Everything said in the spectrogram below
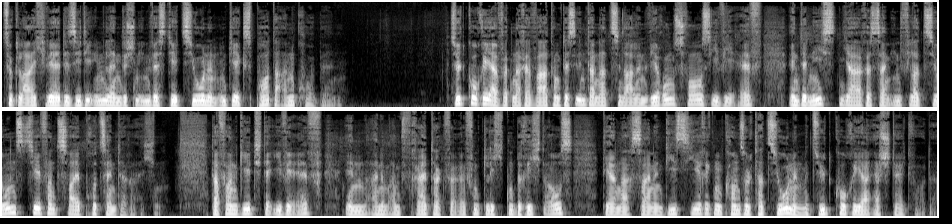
Zugleich werde sie die inländischen Investitionen und die Exporte ankurbeln. Südkorea wird nach Erwartung des Internationalen Währungsfonds IWF Ende nächsten Jahres sein Inflationsziel von zwei Prozent erreichen. Davon geht der IWF in einem am Freitag veröffentlichten Bericht aus, der nach seinen diesjährigen Konsultationen mit Südkorea erstellt wurde.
